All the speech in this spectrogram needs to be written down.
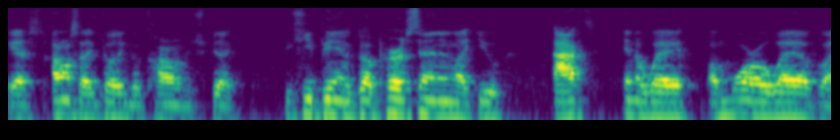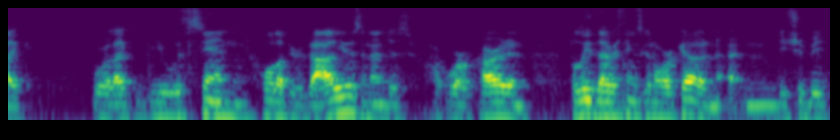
I guess I don't say like building good karma, but just be like you keep being a good person and like you act in a way, a moral way of like, where like you withstand, hold up your values, and then just work hard and believe that everything's gonna work out, and, and you should be.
